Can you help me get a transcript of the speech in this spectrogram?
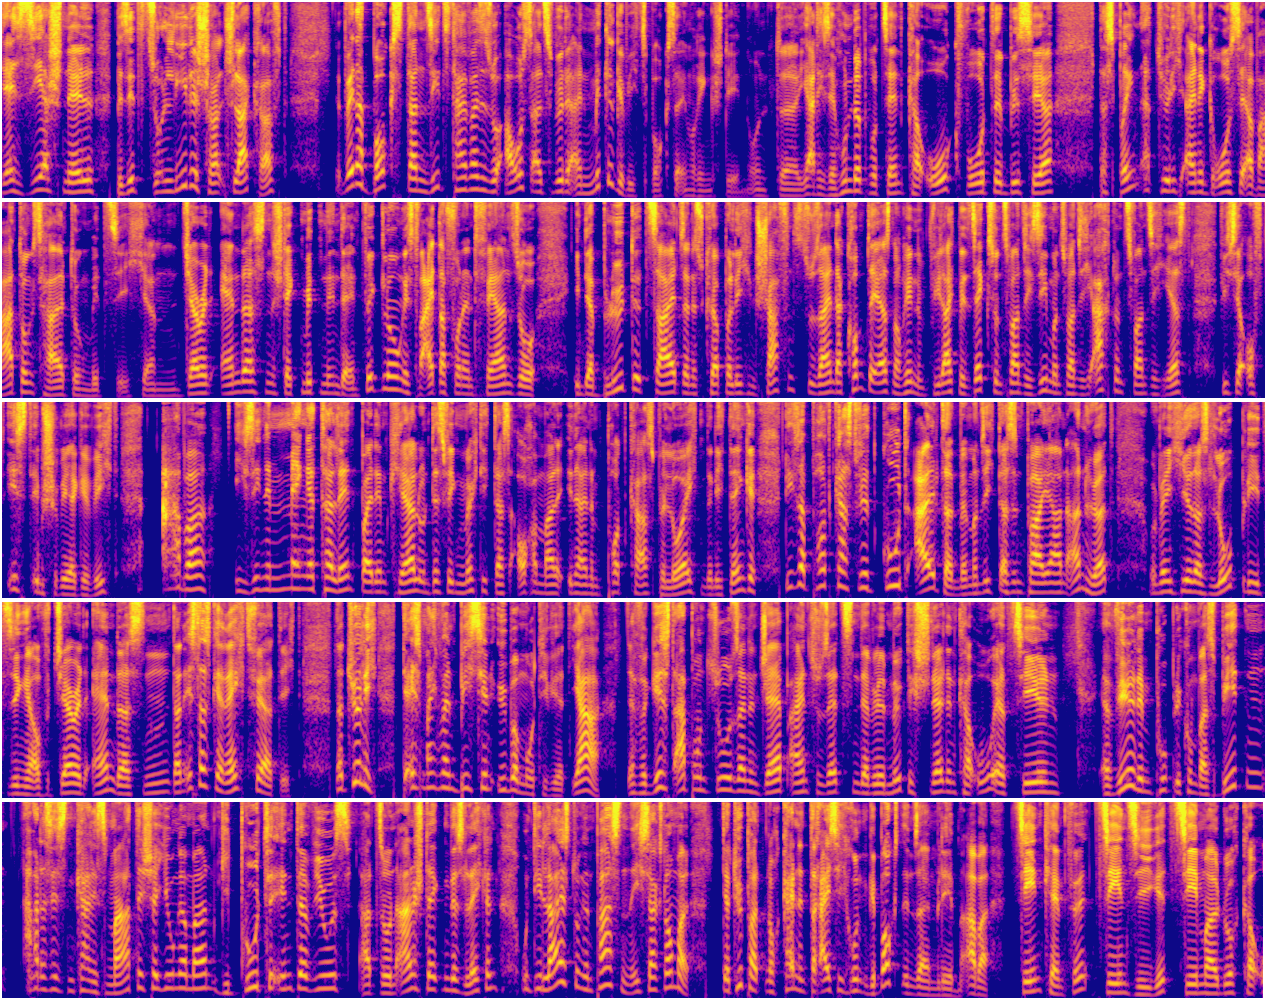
Der ist sehr schnell, besitzt solide Schlagkraft. Wenn er boxt, dann sieht es teilweise so aus, als würde ein Mittelgewichtsboxer im Ring stehen. Und äh, ja, diese 100% K.O.-Quote bisher, das bringt natürlich eine große Erwartungshaltung mit sich. Ähm, Jared Anderson steckt mitten in der Entwicklung, ist weit davon entfernt, so in der Blütezeit seines körperlichen Schaffens zu sein. Da kommt er erst noch hin, vielleicht mit 26, 27, 28 erst, wie es ja oft ist im Schwergewicht. Aber ich sehe eine Menge Talent bei dem Kerl und deswegen möchte ich das auch einmal in einem Podcast beleuchten, denn ich denke, diese dieser Podcast wird gut altern, wenn man sich das in ein paar Jahren anhört. Und wenn ich hier das Loblied singe auf Jared Anderson, dann ist das gerechtfertigt. Natürlich, der ist manchmal ein bisschen übermotiviert. Ja, der vergisst ab und zu seinen Jab einzusetzen, der will möglichst schnell den K.O. erzielen. Er will dem Publikum was bieten, aber das ist ein charismatischer junger Mann, gibt gute Interviews, hat so ein ansteckendes Lächeln und die Leistungen passen. Ich sag's nochmal, der Typ hat noch keine 30 Runden geboxt in seinem Leben, aber 10 Kämpfe, 10 Siege, 10 Mal durch K.O.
